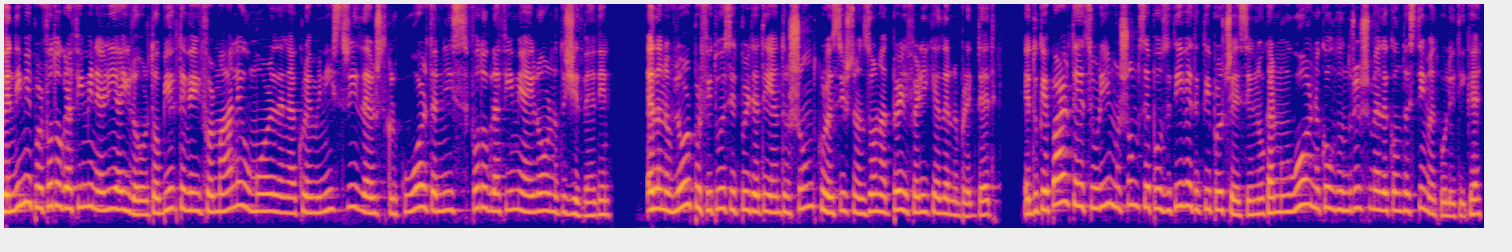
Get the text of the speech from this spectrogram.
Vendimi për fotografimin e ri ajror të objekteve informale u mor edhe nga kryeministri dhe është kërkuar të nisë fotografimi ajror në të gjithë vendin. Edhe në Vlorë përfituesit pritet të jenë të shumtë, kryesisht në zonat periferike dhe në bregdet. E duke parë këtë ecuri më shumë se pozitive të këtij procesi, nuk kanë munguar në kohë të ndryshme edhe kontestimet politike.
